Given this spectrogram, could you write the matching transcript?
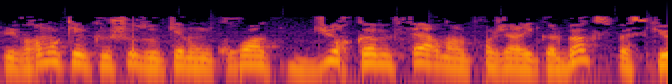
c'est vraiment quelque chose auquel on croit dur comme fer dans le projet Recallbox parce que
